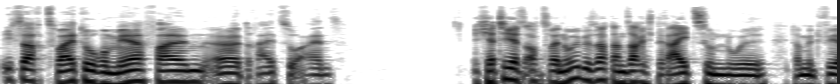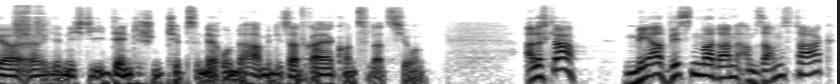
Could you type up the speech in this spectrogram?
Ich sag zwei Tore mehr fallen, äh, 3 zu 1. Ich hätte jetzt auch 2-0 gesagt, dann sage ich 3 zu 0, damit wir äh, hier nicht die identischen Tipps in der Runde haben in dieser Dreierkonstellation. Alles klar. Mehr wissen wir dann am Samstag.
